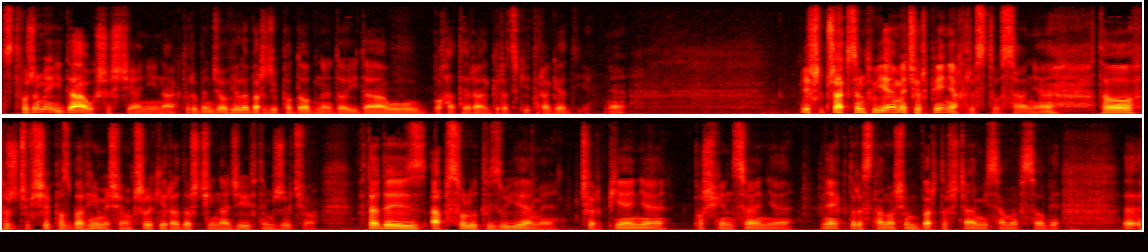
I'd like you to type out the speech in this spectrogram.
stworzymy ideał chrześcijanina, który będzie o wiele bardziej podobny do ideału bohatera greckiej tragedii. Nie? Jeśli przeakcentujemy cierpienia Chrystusa, nie, to rzeczywiście pozbawimy się wszelkiej radości i nadziei w tym życiu. Wtedy zabsolutyzujemy cierpienie, poświęcenie, nie, które staną się wartościami same w sobie. E,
